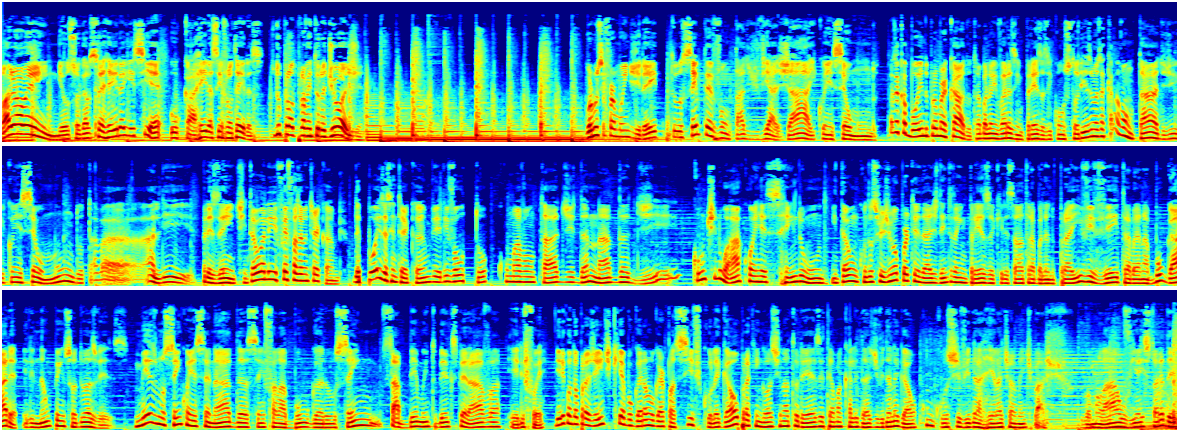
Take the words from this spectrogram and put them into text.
Olá, jovem! Eu sou Gabs Ferreira e esse é o Carreira Sem Fronteiras. Tudo pronto para a aventura de hoje? Bruno se formou em Direito, sempre teve vontade de viajar e conhecer o mundo. Mas acabou indo para o mercado, trabalhou em várias empresas e consultorias, mas aquela vontade de conhecer o mundo estava ali presente. Então ele foi fazer um intercâmbio. Depois desse intercâmbio, ele voltou com uma vontade danada de continuar conhecendo o mundo. Então, quando surgiu uma oportunidade dentro da empresa que ele estava trabalhando para ir viver e trabalhar na Bulgária, ele não pensou duas vezes. Mesmo sem conhecer nada, sem falar búlgaro, sem saber muito bem o que esperava, ele foi. E ele contou pra gente que a Bulgária é um lugar pacífico, legal para quem gosta de natureza e tem uma qualidade de vida legal, com um custo de vida relativamente baixo. Vamos lá ouvir a história dele.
